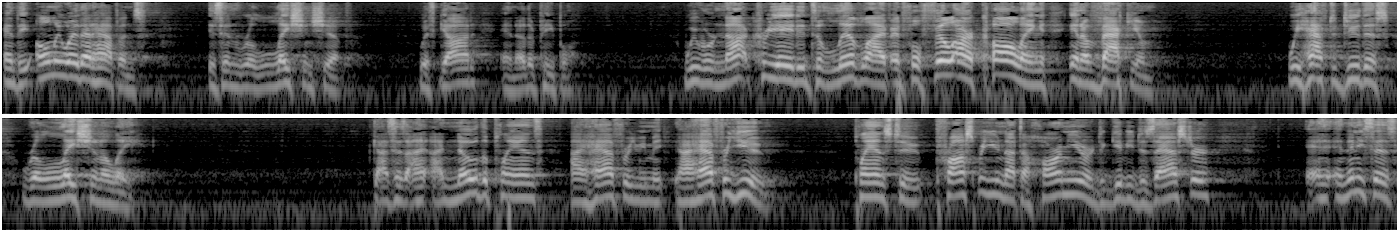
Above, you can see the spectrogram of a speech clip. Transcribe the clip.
And the only way that happens is in relationship with God and other people. We were not created to live life and fulfill our calling in a vacuum. We have to do this relationally. God says, I, I know the plans I have for you. I have for you plans to prosper you, not to harm you or to give you disaster. And, and then he says,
